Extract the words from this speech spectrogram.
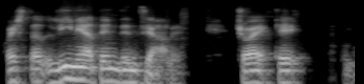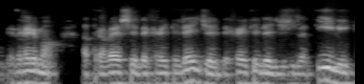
questa linea tendenziale, cioè che, come vedremo attraverso i decreti legge, i decreti legislativi,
